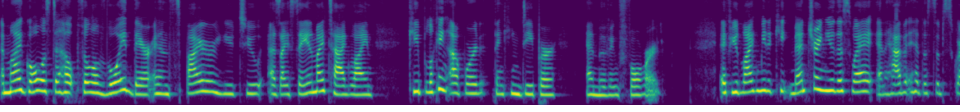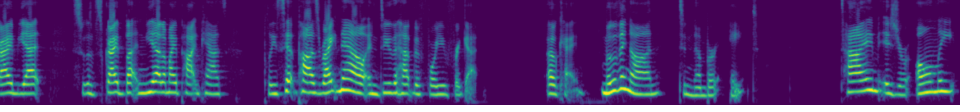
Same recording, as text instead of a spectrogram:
And my goal is to help fill a void there and inspire you to, as I say in my tagline, keep looking upward, thinking deeper, and moving forward. If you'd like me to keep mentoring you this way and haven't hit the subscribe yet, subscribe button yet on my podcast, please hit pause right now and do that before you forget. Okay, moving on to number eight. Time is your only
